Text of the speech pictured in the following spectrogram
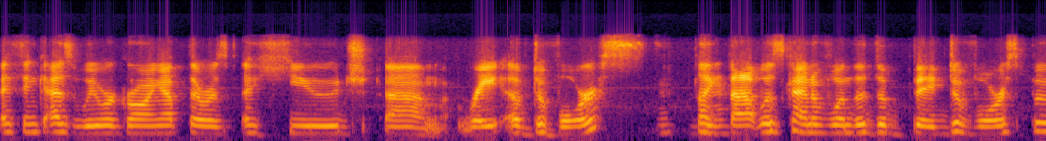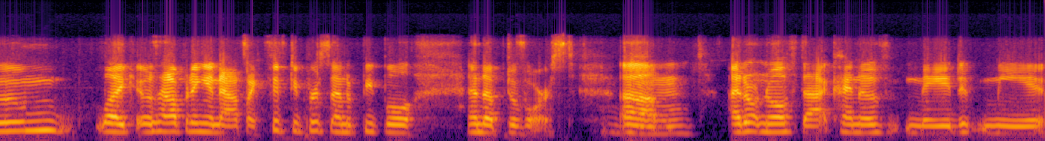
I think as we were growing up there was a huge um, rate of divorce. Mm-hmm. Like that was kind of when the, the big divorce boom like it was happening and now it's like 50% of people end up divorced. Mm-hmm. Um, I don't know if that kind of made me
